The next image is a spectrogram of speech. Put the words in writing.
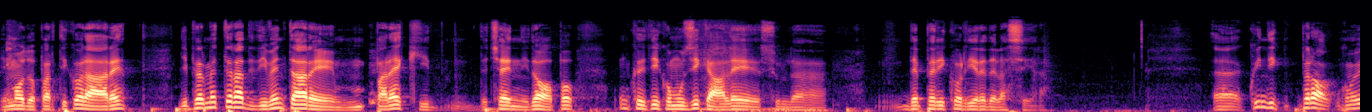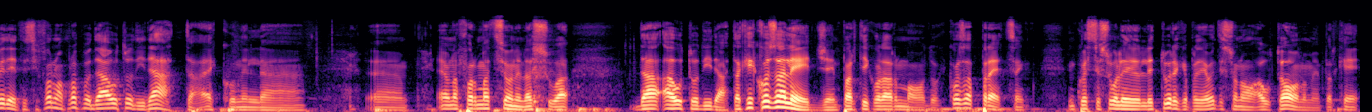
in modo particolare, gli permetterà di diventare parecchi decenni dopo un critico musicale sulla, de, per il Corriere della Sera. Uh, quindi però, come vedete, si forma proprio da autodidatta, ecco, nella, uh, è una formazione la sua da autodidatta. Che cosa legge in particolar modo? Che cosa apprezza in, in queste sue letture che praticamente sono autonome, perché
